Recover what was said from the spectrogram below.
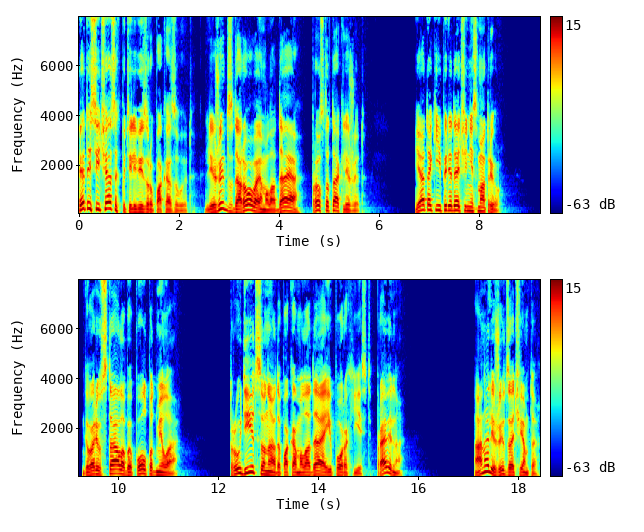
Это сейчас их по телевизору показывают. Лежит здоровая, молодая, просто так лежит. Я такие передачи не смотрю. Говорю, встала бы, пол подмела. Трудиться надо, пока молодая и порох есть, правильно? Она лежит зачем-то.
